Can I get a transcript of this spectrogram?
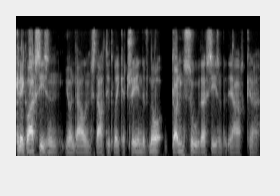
Greg, last season, Mjøndalen started like a train. They've not done so this season, but they are kind of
